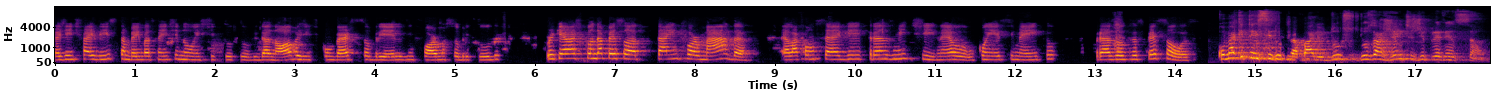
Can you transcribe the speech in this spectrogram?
a gente faz isso também bastante no Instituto Vida Nova, a gente conversa sobre eles, informa sobre tudo, porque eu acho que quando a pessoa está informada, ela consegue transmitir né, o conhecimento para as outras pessoas. Como é que tem sido o trabalho dos, dos agentes de prevenção?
